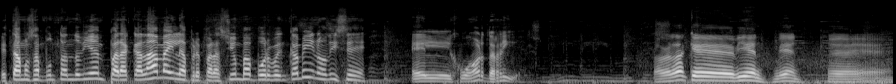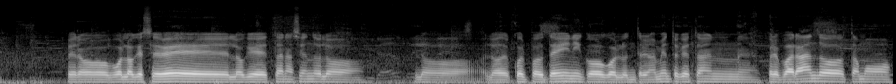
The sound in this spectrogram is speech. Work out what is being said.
Estamos apuntando bien para Calama y la preparación va por buen camino, dice el jugador de River. La verdad que bien, bien. Eh, pero por lo que se ve, lo que están haciendo los, los, los del cuerpo técnico, con los entrenamientos que están preparando, estamos,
